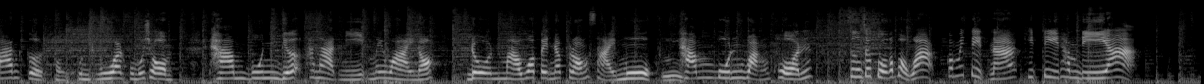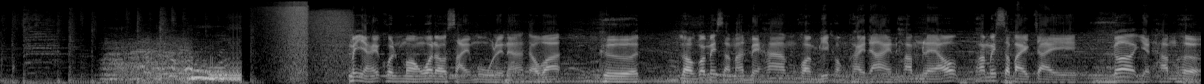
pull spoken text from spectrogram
บ้านเกิดของคุณทวดคุณผู้ชมทำบุญเยอะขนาดนี้ไม่วายเนาะโดนมาว่าเป็นนักร้องสายมูอืมทำบุญหวังผล ซึ่งเจ้าตัวก็บอกว่าก็ไม่ติดนะ คิดดีทำดีอะไม่อยากให้คนมองว่าเราสายมูเลยนะ แต่ว่าคือ เราก็ไม่สามารถไปห้ามความคิดของใครได้ทำแล้วถ้าไม่สบายใจก็อย่าทำเถอะ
